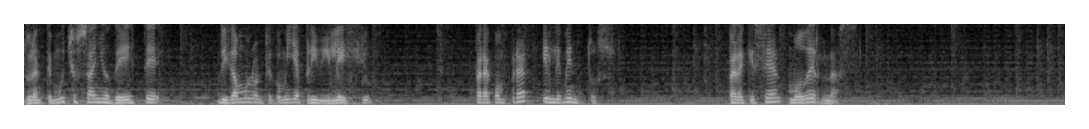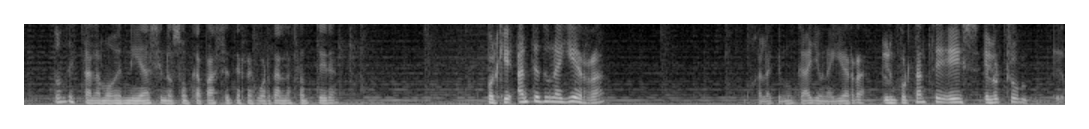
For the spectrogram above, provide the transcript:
durante muchos años de este, digámoslo entre comillas, privilegio para comprar elementos, para que sean modernas. ¿Dónde está la modernidad si no son capaces de resguardar la frontera? Porque antes de una guerra, ojalá que nunca haya una guerra. Lo importante es el otro. Eh,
